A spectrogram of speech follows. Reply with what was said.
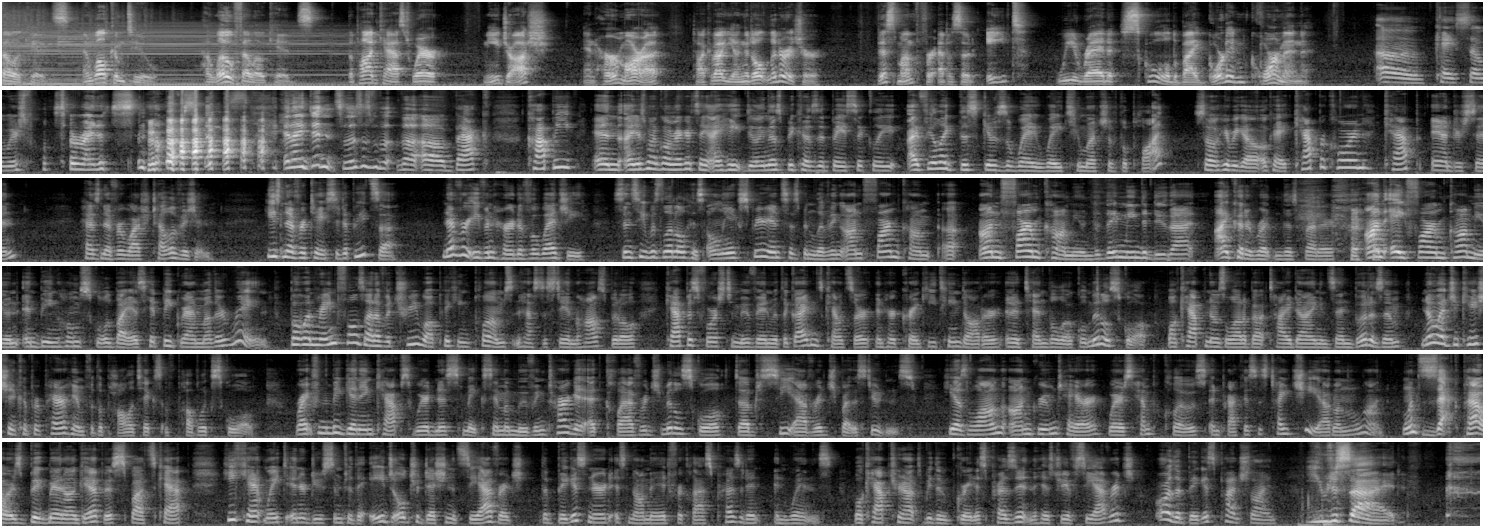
Hello, fellow kids, and welcome to Hello, Fellow Kids, the podcast where me, Josh, and her, Mara, talk about young adult literature. This month, for episode 8, we read Schooled by Gordon Corman. Okay, so we're supposed to write a synopsis, and I didn't. So this is the, the uh, back copy, and I just want to go on record saying I hate doing this because it basically I feel like this gives away way too much of the plot. So here we go. Okay, Capricorn Cap Anderson has never watched television. He's never tasted a pizza, never even heard of a wedgie. Since he was little, his only experience has been living on farm com uh, on farm commune. Did they mean to do that? I could have written this better. on a farm commune and being homeschooled by his hippie grandmother Rain. But when Rain falls out of a tree while picking plums and has to stay in the hospital, Cap is forced to move in with a guidance counselor and her cranky teen daughter and attend the local middle school. While Cap knows a lot about tie dyeing and Zen Buddhism, no education could prepare him for the politics of public school. Right from the beginning, Cap's weirdness makes him a moving target at Claverage Middle School, dubbed C Average by the students. He has long, ungroomed hair, wears hemp clothes, and practices Tai Chi out on the lawn. Once Zach Powers, big man on campus, spots Cap, he can't wait to introduce him to the age old tradition at C Average. The biggest nerd is nominated for class president and wins. Will Cap turn out to be the greatest president in the history of C Average, or the biggest punchline? You decide!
